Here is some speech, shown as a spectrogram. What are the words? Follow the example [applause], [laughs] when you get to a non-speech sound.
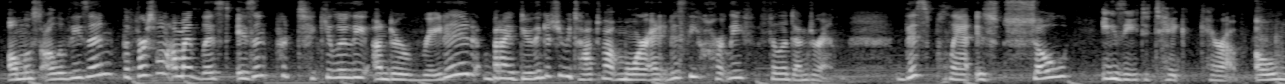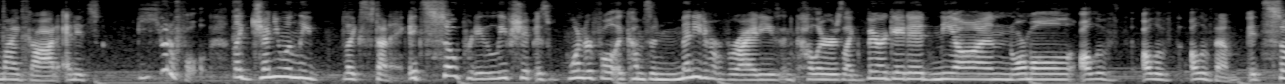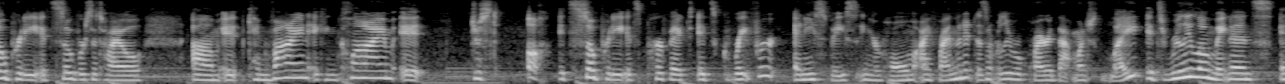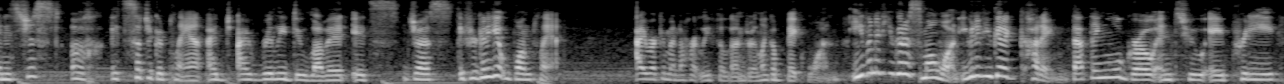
almost all of these in. The first one on my list isn't particularly underrated, but I do think it should be talked about more, and it is the heartleaf philodendron. This plant is so easy to take care of. Oh my god, and it's beautiful. Like genuinely like stunning. It's so pretty. The leaf shape is wonderful. It comes in many different varieties and colors like variegated, neon, normal, all of all of all of them. It's so pretty. It's so versatile. Um, it can vine, it can climb, it just, oh, it's so pretty. It's perfect. It's great for any space in your home. I find that it doesn't really require that much light. It's really low maintenance and it's just, ugh, it's such a good plant. I, I really do love it. It's just, if you're gonna get one plant, I recommend a heartleaf philodendron, like a big one. Even if you get a small one, even if you get a cutting, that thing will grow into a pretty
